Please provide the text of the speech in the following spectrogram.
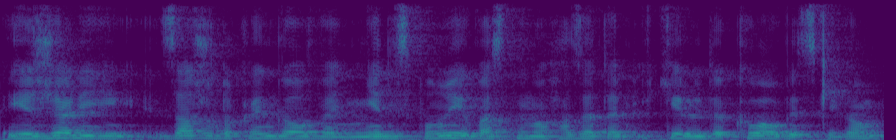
Jeżeli zarząd okręgowy nie dysponuje własnym OHZ-em i kieruje do koła łowieckiego,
